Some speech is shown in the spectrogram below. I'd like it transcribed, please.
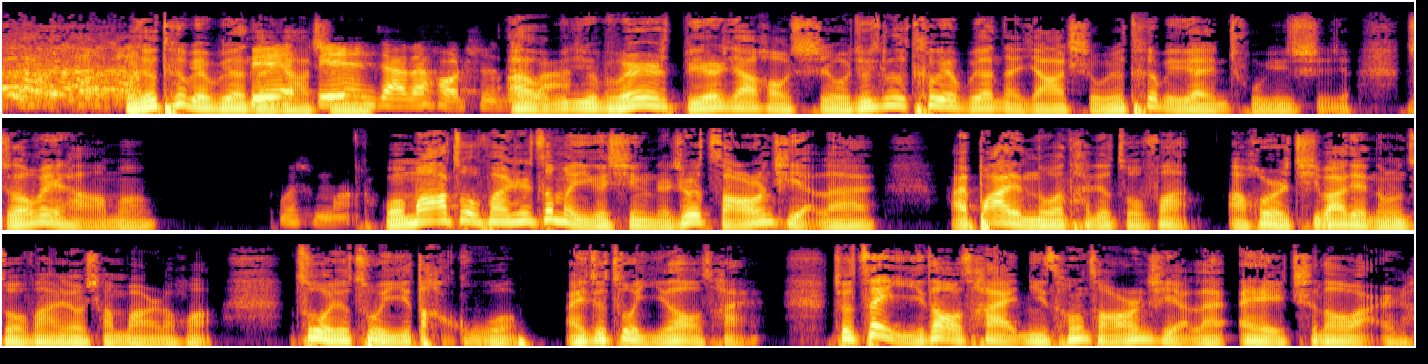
我就特别不愿意在家吃。别人家的好吃啊，也不是别人家好吃，我就就特别不愿意在家吃，我就特别愿意出去吃去，知道为啥吗？为什么？我妈做饭是这么一个性质，就是早上起来，哎，八点多她就做饭啊，或者七八点钟做饭要上班的话，做就做一大锅，哎，就做一道菜，就这一道菜，你从早上起来，哎，吃到晚上。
